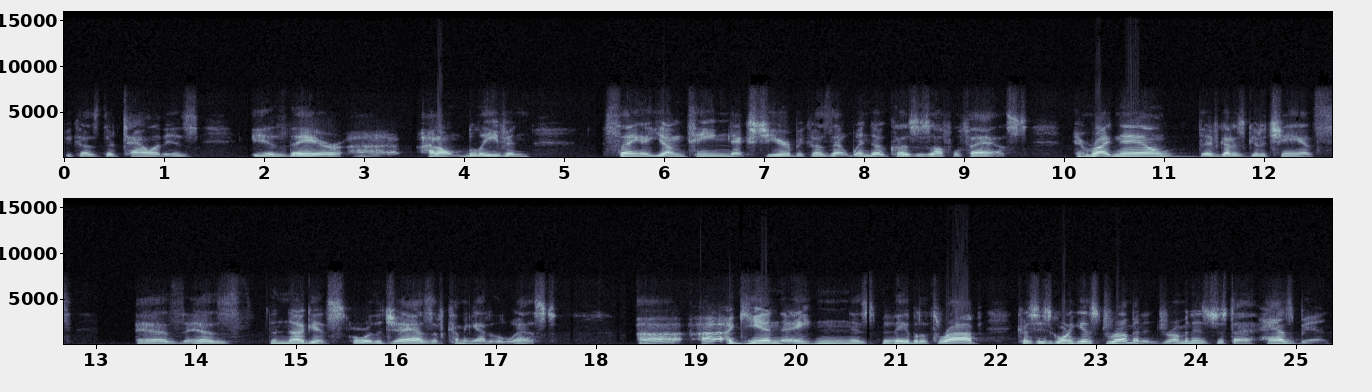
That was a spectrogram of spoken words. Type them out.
because their talent is is there. Uh, I don't believe in saying a young team next year because that window closes awful fast. And right now they've got as good a chance as as the Nuggets or the Jazz of coming out of the West. Uh, again, Ayton has been able to thrive because he's going against Drummond, and Drummond is just a has been.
